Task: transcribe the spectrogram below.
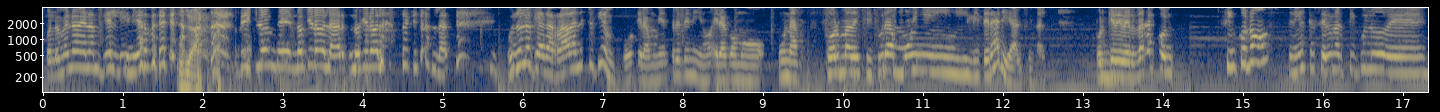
por lo menos eran 10 líneas de, Ya. de guion de no quiero hablar, no quiero hablar, no quiero hablar. Uno lo que agarraba en ese tiempo, que era muy entretenido, era como una forma de escritura muy literaria al final. Porque de verdad con cinco nos tenías que hacer un artículo de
